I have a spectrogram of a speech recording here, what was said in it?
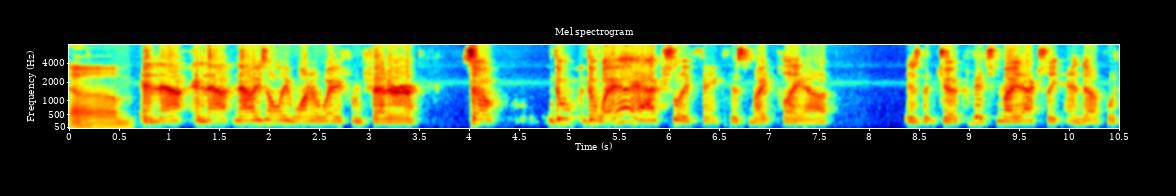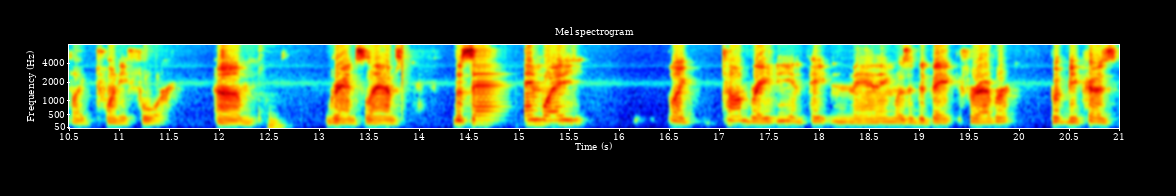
Um, and now, and now, now he's only one away from Federer. So the the way I actually think this might play out is that Djokovic might actually end up with like 24 um, Grand Slams. The same way, like Tom Brady and Peyton Manning was a debate forever, but because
